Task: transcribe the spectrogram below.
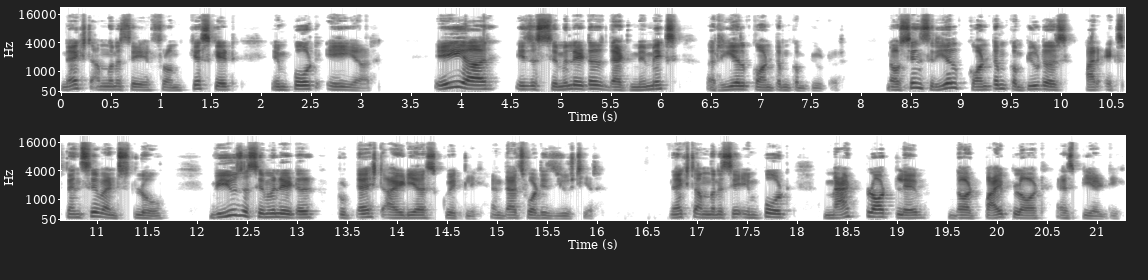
Next, I'm going to say from Qiskit, import AER. AER is a simulator that mimics a real quantum computer. Now, since real quantum computers are expensive and slow, we use a simulator to test ideas quickly and that's what is used here. Next I'm going to say import matplotlib.pyplot as PLT.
